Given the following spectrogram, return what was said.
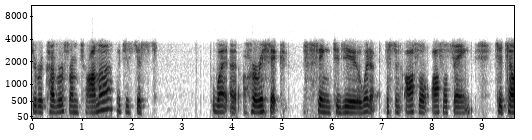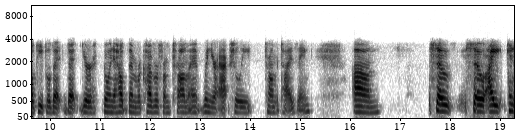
to recover from trauma, which is just what a horrific thing to do. What a, just an awful, awful thing to tell people that that you're going to help them recover from trauma when you're actually traumatizing. Um, so so I can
